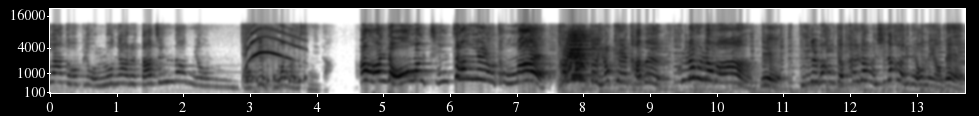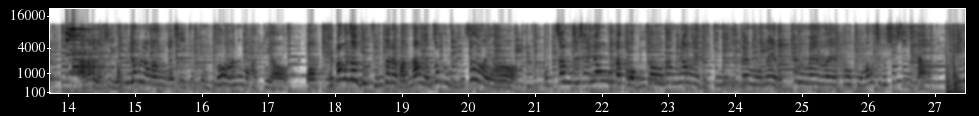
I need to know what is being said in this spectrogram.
야너 별로냐를 따진다면. 여긴 도망가겠습니다. 아 완전 엉망진창이에요 정말! 갑자기 또 이렇게 다들 훌렁훌렁한 네 분들과 함께 8강을 시작하게 되었네요. 네. 나라가 역시 이런 훌렁훌렁한 것을 조금 무서워하는 것 같아요. 어 개방적인 분들을 만나면 조금 무서워요. 어쩐지 세 명보다 더 무서운 한 더 도망치고 싶습니다 이거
